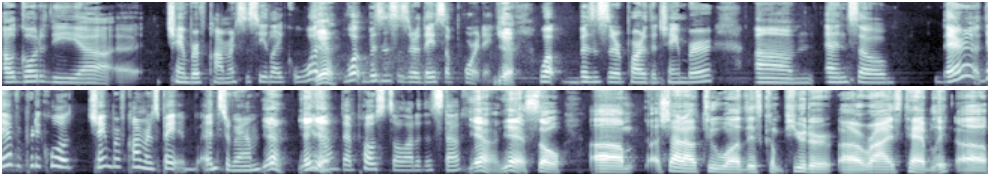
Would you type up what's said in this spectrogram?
I'll go to the uh, chamber of commerce to see like what Yeah. what businesses are they supporting, yeah what businesses are part of the chamber, um, and so they're they have a pretty cool chamber of commerce page, Instagram, yeah yeah yeah know, that posts a lot of this stuff. Yeah, yeah. So, um, shout out to uh, this computer uh, rise tablet uh,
